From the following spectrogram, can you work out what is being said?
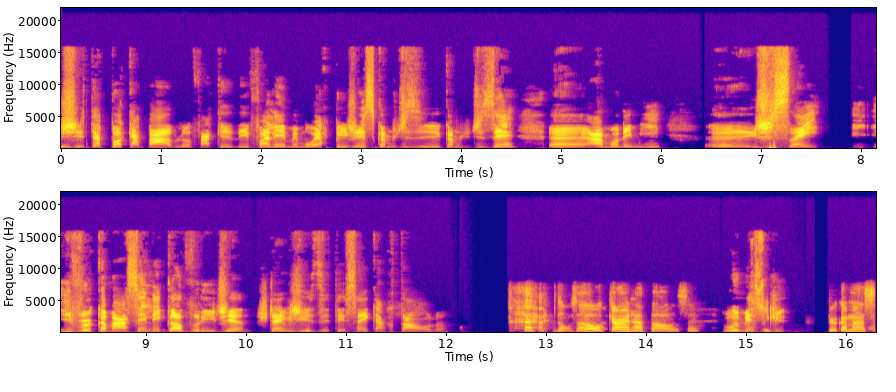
J'étais pas capable. Là. Fait que des fois, les MMORPG, c'est comme je, dis- comme je disais euh, à mon ami, euh, Ghislain, il- il veut commencer League of Legends. Je t'avais je lui ai dit, t'es 5 ans en retard, là. Donc, ça n'a aucun rapport, ça. Oui, mais excu- Tu peux commencer.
